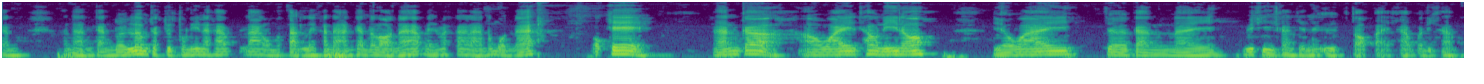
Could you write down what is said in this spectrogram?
กันขนานกัน โดยเริ่มจากจุดตรงนี้นะครับลากออกมาตัดเลยขนานกันตลอดนะครับ เห็นไหมขนานทั้งหมดนะ โอเค งั้นก็เอาไว้เท่านี้เนาะเดี๋ยวไว้เจอกันในวิธีการเขียนอย่างอื่นต่อไปครับสวัสดีครับ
